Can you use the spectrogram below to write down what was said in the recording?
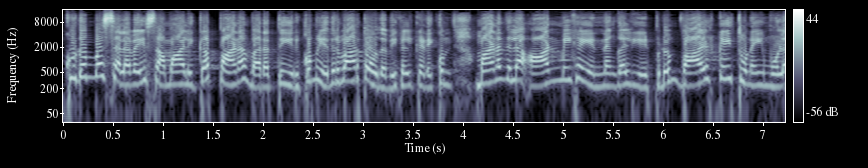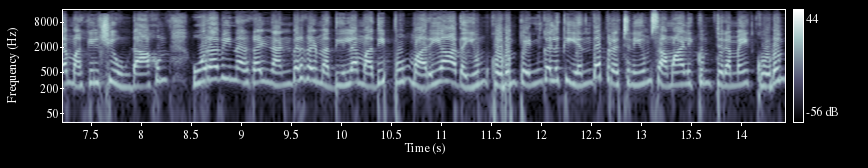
குடும்ப செலவை சமாளிக்க பண வரத்து இருக்கும். எதிர்பார்த்த உதவிகள் கிடைக்கும். மனதில் ஆன்மீக எண்ணங்கள் ஏற்படும். வாழ்க்கை துணை மூலம் மகிழ்ச்சி உண்டாகும். உறவினர்கள் நண்பர்கள் மத்தியில் மதிப்பும் மரியாதையும் கூடும். பெண்களுக்கு எந்த பிரச்சனையும் சமாளிக்கும் திறமை கூடும்.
